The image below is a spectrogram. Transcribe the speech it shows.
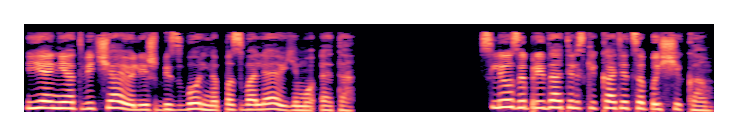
Я не отвечаю, лишь безвольно позволяю ему это. Слезы предательски катятся по щекам.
